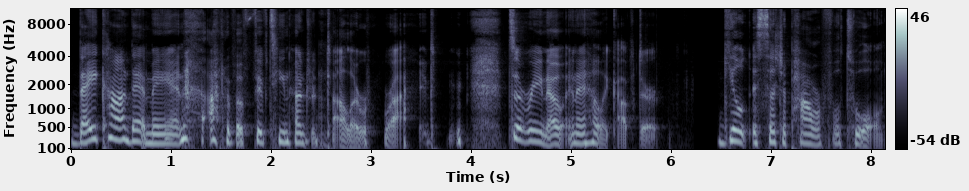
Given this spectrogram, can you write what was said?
They conned that man out of a $1,500 ride to Reno in a helicopter. Guilt is such a powerful tool.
